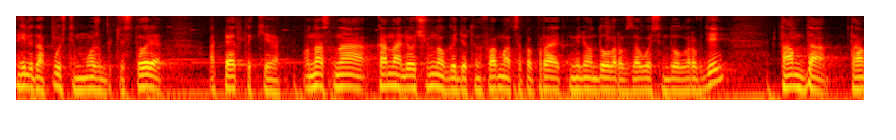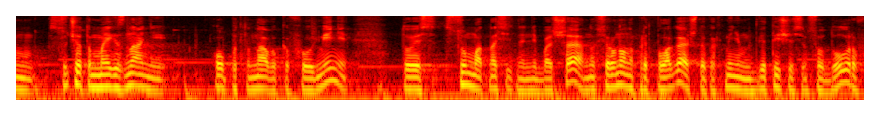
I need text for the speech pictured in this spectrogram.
или, допустим, может быть история, опять-таки, у нас на канале очень много идет информации по проекту «Миллион долларов за 8 долларов в день». Там, да, там с учетом моих знаний опыта, навыков и умений. То есть сумма относительно небольшая, но все равно она предполагает, что как минимум 2700 долларов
